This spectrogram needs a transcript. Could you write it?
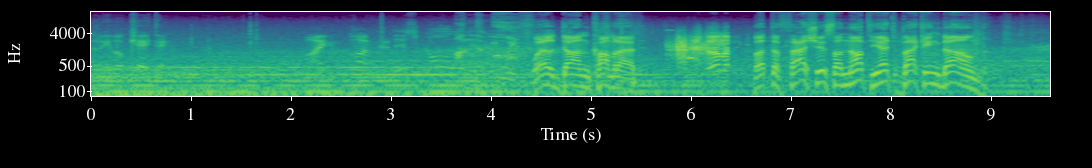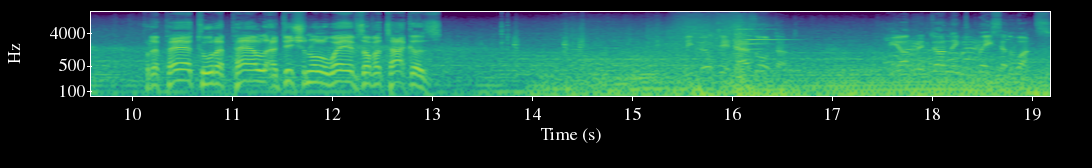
Relocating. This call on the move. Well done, comrade. Sturm But the fascists are not yet backing down. Prepare to repel additional waves of attackers. We built it as ordered. We are returning to base at once.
